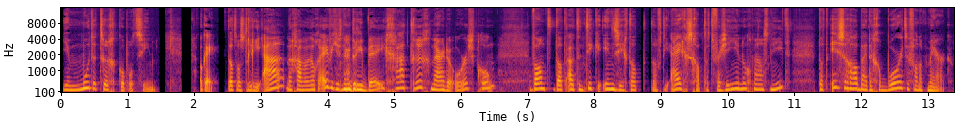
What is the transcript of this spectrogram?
Je moet het teruggekoppeld zien. Oké, dat was 3a. Dan gaan we nog eventjes naar 3b. Ga terug naar de oorsprong. Want dat authentieke inzicht, dat, of die eigenschap, dat verzin je nogmaals niet. Dat is er al bij de geboorte van het merk.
